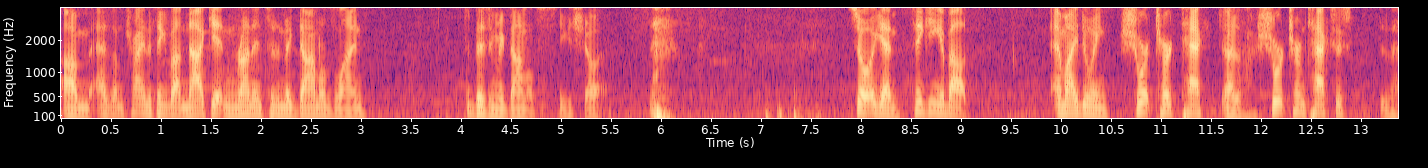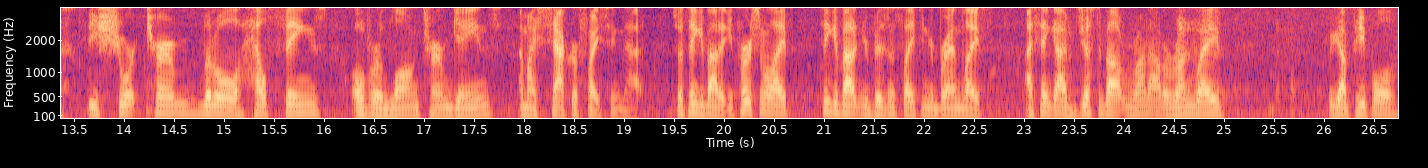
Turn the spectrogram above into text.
um, as I'm trying to think about not getting run into the McDonald's line. It's a busy McDonald's. You could show it. so again, thinking about, am I doing short-term tax, uh, short-term taxes, these short-term little health things over long-term gains? Am I sacrificing that? So think about it in your personal life. Think about it in your business life, in your brand life. I think I've just about run out of runway. We got people,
